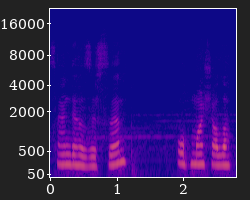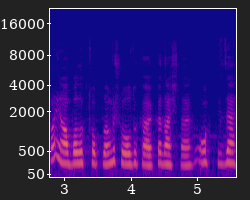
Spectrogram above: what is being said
Sen de hazırsın. Oh maşallah bayağı balık toplamış olduk arkadaşlar. Oh güzel.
